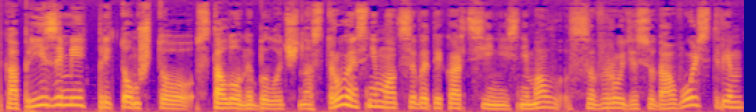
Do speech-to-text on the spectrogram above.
капризами, при том, что Сталлоне был очень настроен сниматься в этой картине, снимался вроде с удовольствием.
